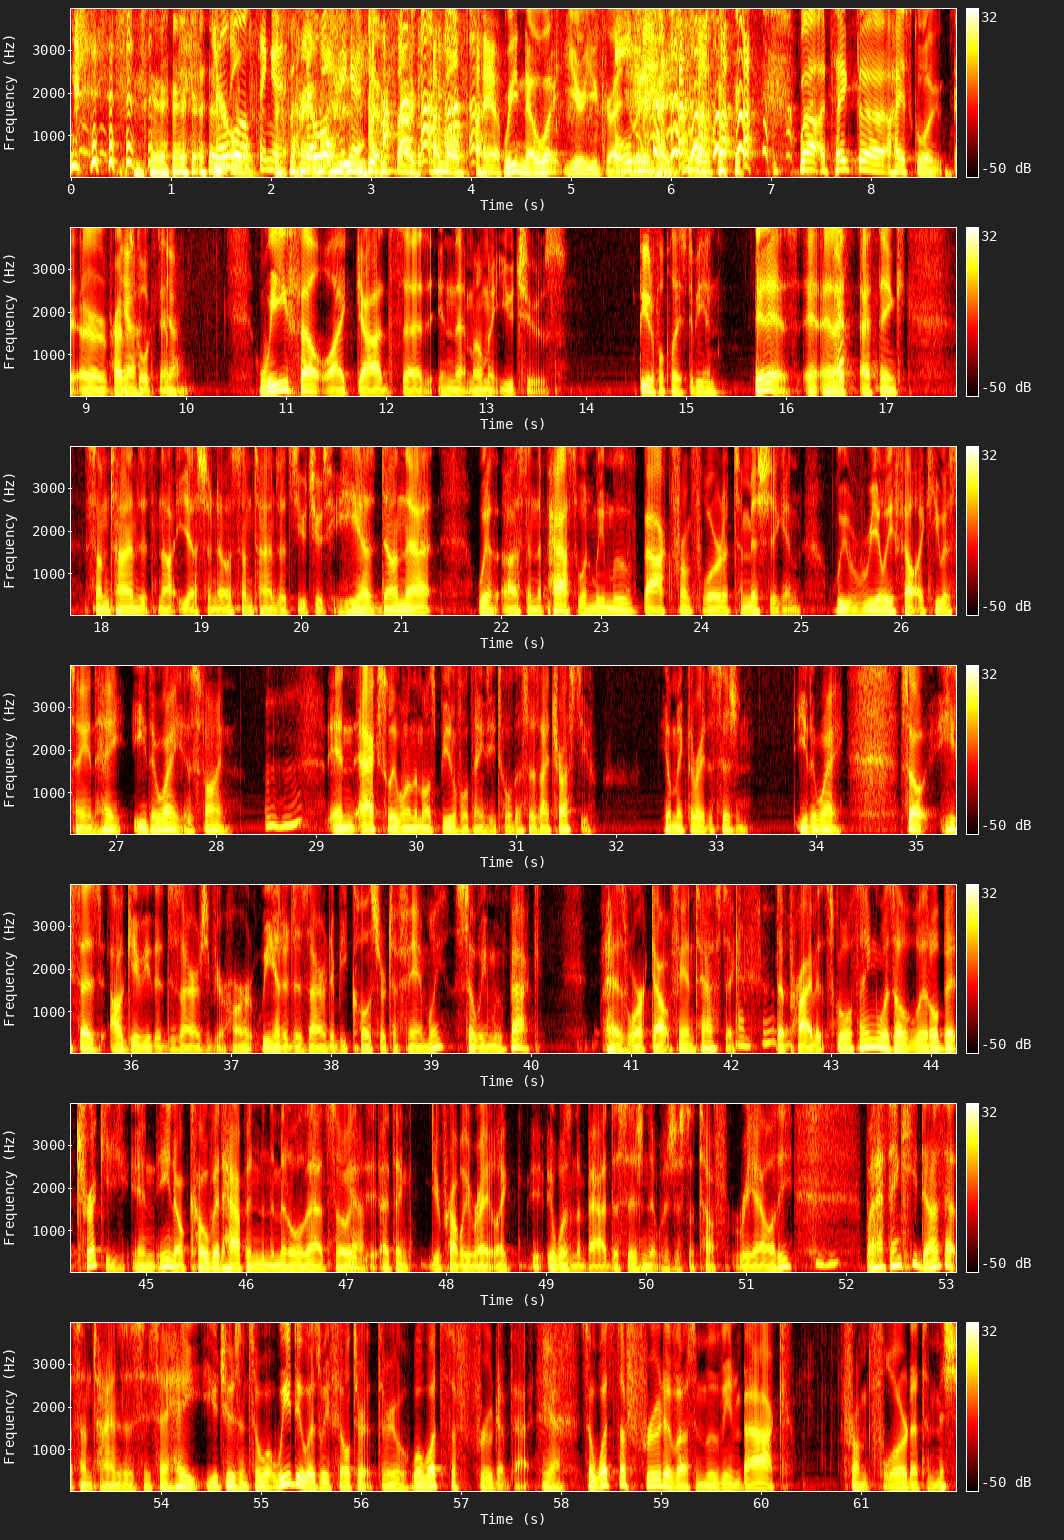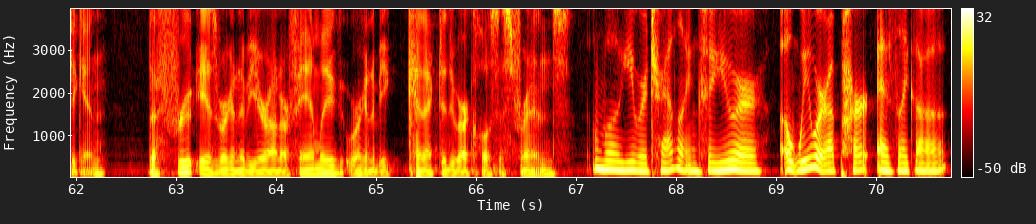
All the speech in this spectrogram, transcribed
Bill will sing it. Bill will sing it. I'm sorry. I'm old. I am. We know what year you graduated high school. well, uh, take the high school or private Yeah, school example. We felt like God said in that moment, "You choose." Beautiful place to be in. It is, and, and I, I think sometimes it's not yes or no. Sometimes it's you choose. He has done that with us in the past. When we moved back from Florida to Michigan, we really felt like he was saying, "Hey, either way is fine." Mm-hmm. And actually, one of the most beautiful things he told us is, "I trust you. You'll make the right decision." Either way. So he says, I'll give you the desires of your heart. We had a desire to be closer to family, so we moved back. Has worked out fantastic. Absolutely. The private school thing was a little bit tricky. And, you know, COVID happened in the middle of that. So Yeah. it, I think you're probably right. Like, it, it wasn't a bad decision. It was just a tough reality. Mm-hmm. But I think he does that sometimes is he say, hey, you choose. And so what we do is we filter it through, well, what's the fruit of that? Yeah. So what's the fruit of us moving back from Florida to Michigan? The fruit is we're going to be around our family. We're going to be connected to our closest friends. Well, you were traveling, so you were. Oh, we were apart as like a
